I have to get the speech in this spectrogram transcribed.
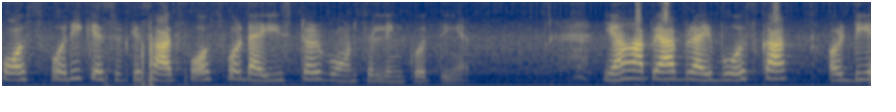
फॉस्फोरिक एसिड के साथ फॉस्फोडाइस्टर बॉन्ड से लिंक होती हैं। यहाँ पे आप राइबोस का और डी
